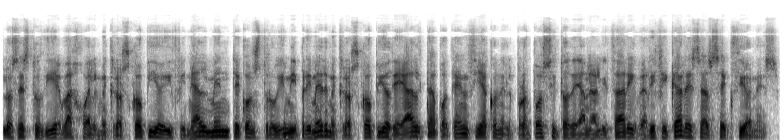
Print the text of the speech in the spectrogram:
Los estudié bajo el microscopio y finalmente construí mi primer microscopio de alta potencia con el propósito de analizar y verificar esas secciones.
